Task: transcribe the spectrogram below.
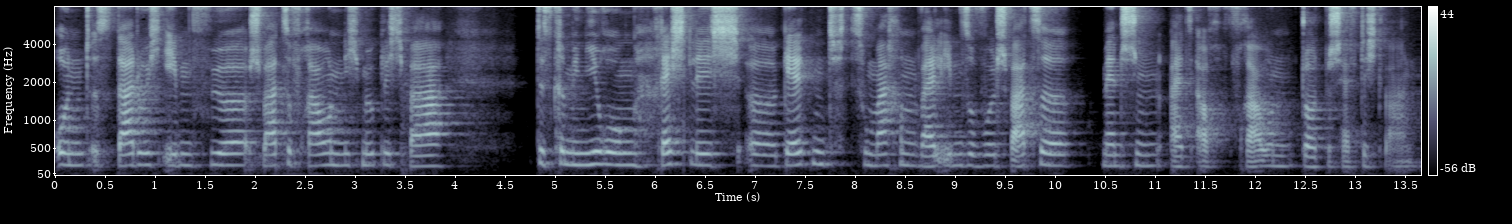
und es dadurch eben für schwarze Frauen nicht möglich war, Diskriminierung rechtlich äh, geltend zu machen, weil eben sowohl schwarze Menschen als auch Frauen dort beschäftigt waren.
